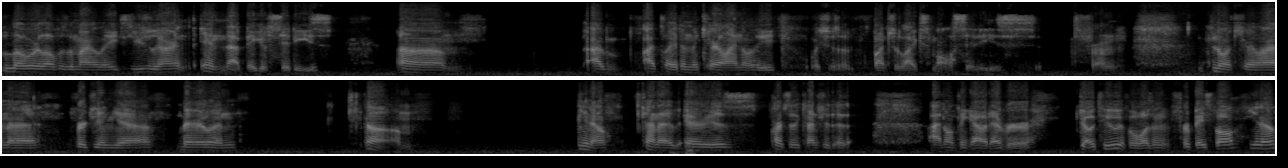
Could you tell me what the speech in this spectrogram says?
lower levels of minor leagues usually aren't in that big of cities. Um, I I played in the Carolina League, which is a bunch of like small cities from North Carolina, Virginia, Maryland, um, you know, kind of areas, parts of the country that I don't think I would ever go to if it wasn't for baseball, you know?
